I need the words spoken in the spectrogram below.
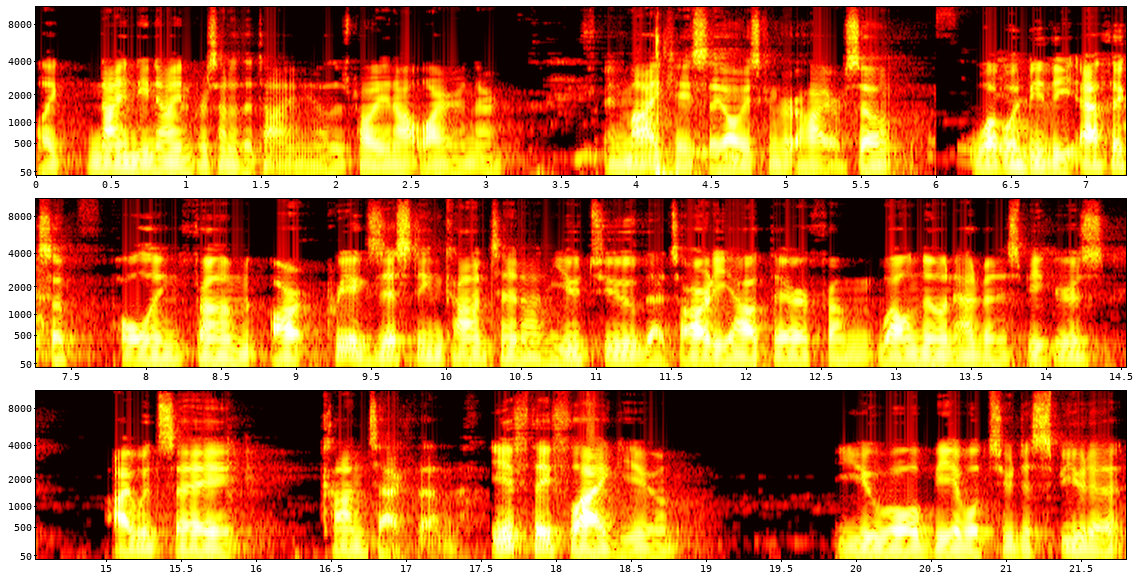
like 99% of the time. You know, there's probably an outlier in there. In my case, they always convert higher. So, what would be the ethics of pulling from our pre-existing content on YouTube that's already out there from well-known Adventist speakers? I would say contact them. If they flag you, you will be able to dispute it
